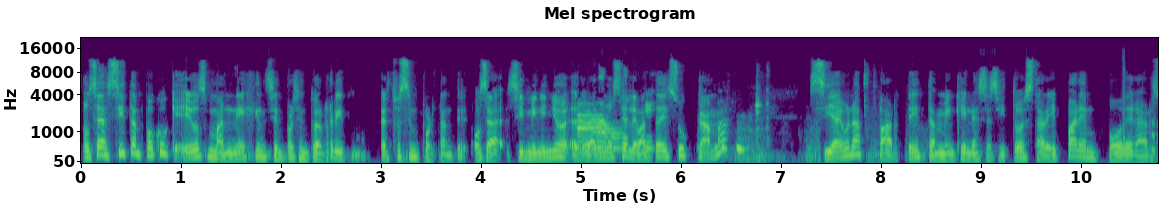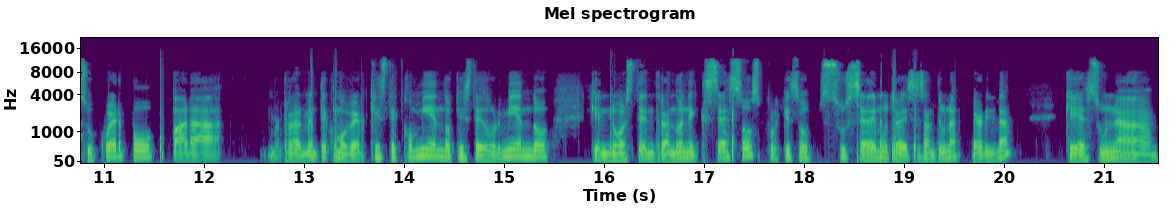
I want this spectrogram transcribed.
O sea, sí, tampoco que ellos manejen 100% el ritmo. Esto es importante. O sea, si mi niño ah, no se levanta de su cama, si hay una parte también que necesito estar ahí para empoderar su cuerpo, para realmente como ver que esté comiendo, que esté durmiendo, que no esté entrando en excesos, porque eso sucede muchas veces ante una pérdida, que es una,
